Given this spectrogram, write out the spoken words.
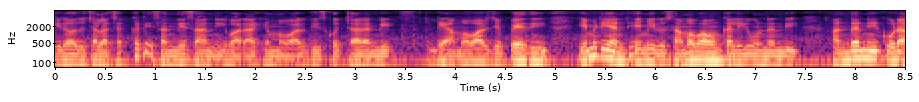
ఈరోజు చాలా చక్కటి సందేశాన్ని వారాహి అమ్మవారు తీసుకొచ్చారండి. అంటే అమ్మవారు చెప్పేది ఏమిటి అంటే మీరు సమభావం కలిగి ఉండండి. అందరినీ కూడా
